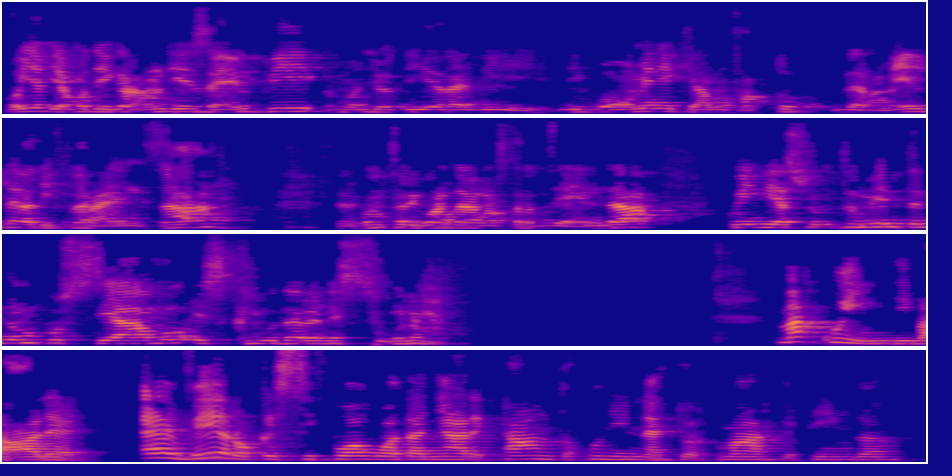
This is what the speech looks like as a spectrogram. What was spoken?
Poi abbiamo dei grandi esempi, voglio dire, di, di uomini che hanno fatto veramente la differenza per quanto riguarda la nostra azienda, quindi assolutamente non possiamo escludere nessuno. Ma quindi, Vale, è vero che si può guadagnare tanto con il network marketing?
